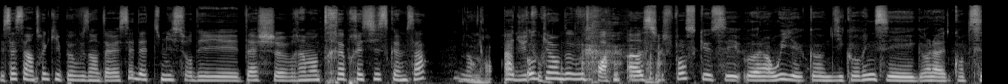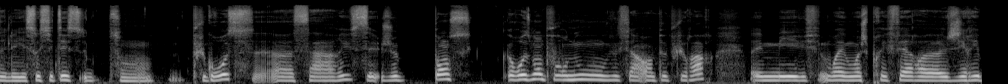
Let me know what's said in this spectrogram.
Et ça, c'est un truc qui peut vous intéresser d'être mis sur des tâches vraiment très précises comme ça? Non, pas du tout. Aucun de vous trois. Ah, je pense que c'est. Alors oui, comme dit Corinne, c'est voilà, quand les sociétés sont plus grosses, euh, ça arrive. Je pense heureusement pour nous, c'est un peu plus rare. Mais ouais, moi, je préfère euh, gérer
